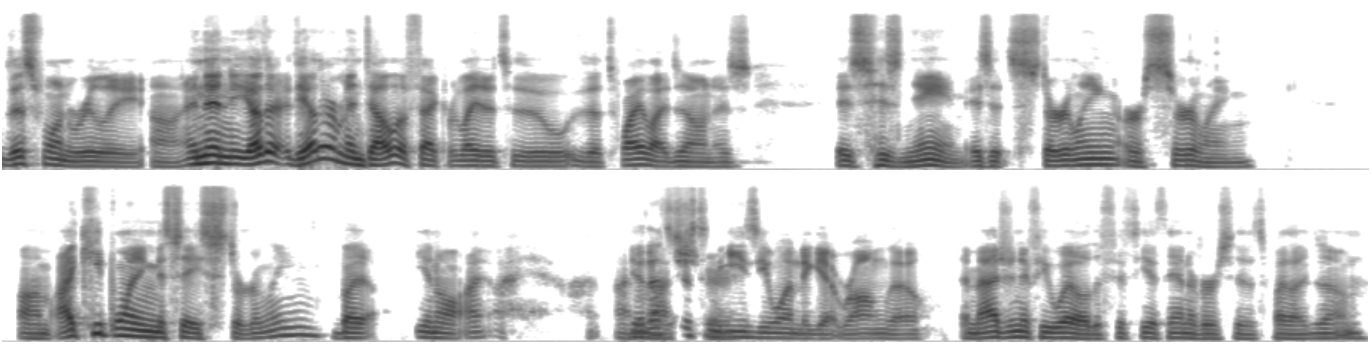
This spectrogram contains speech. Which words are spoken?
this one really uh, and then the other the other mandela effect related to the twilight zone is is his name. Is it sterling or serling? Um i keep wanting to say sterling but you know i, I yeah that's just sure. an easy one to get wrong though. Imagine if you will the 50th anniversary of the twilight zone.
